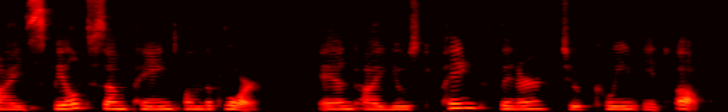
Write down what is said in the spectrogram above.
I spilled some paint on the floor and I used paint thinner to clean it up.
